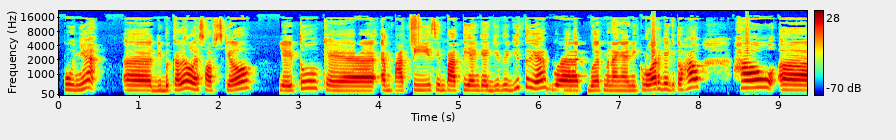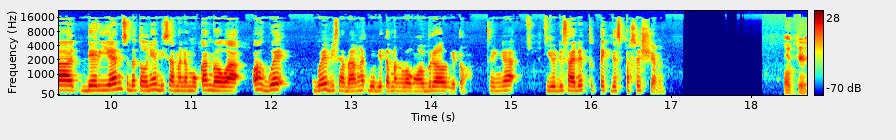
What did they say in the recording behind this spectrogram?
punya uh, dibekali oleh soft skill yaitu kayak empati, simpati yang kayak gitu-gitu ya buat buat menangani keluarga gitu. How how uh, Derian sebetulnya bisa menemukan bahwa oh gue gue bisa banget jadi teman lo ngobrol gitu. Sehingga you decided to take this position. Oke, okay,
